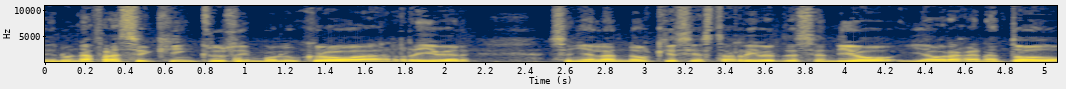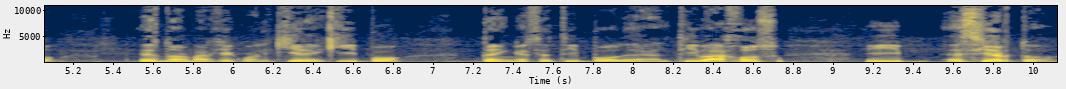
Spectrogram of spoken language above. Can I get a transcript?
En una frase que incluso involucró a River, señalando que si hasta River descendió y ahora gana todo, es normal que cualquier equipo tenga ese tipo de altibajos. Y es cierto,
